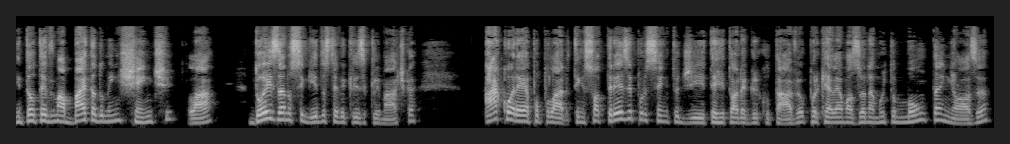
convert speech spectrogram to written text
Então teve uma baita de uma enchente lá. Dois anos seguidos teve crise climática. A Coreia Popular tem só 13% de território agricultável, porque ela é uma zona muito montanhosa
